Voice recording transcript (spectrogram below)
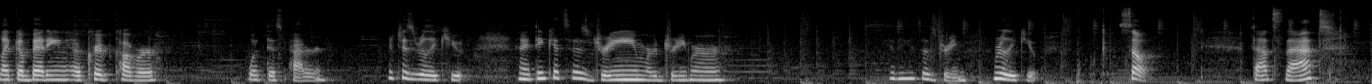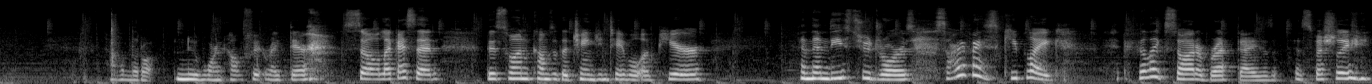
like a bedding, a crib cover with this pattern, which is really cute. And I think it says dream or dreamer. I think it says dream. Really cute. So that's that. Have a little newborn outfit right there. So like I said, this one comes with a changing table up here. And then these two drawers. Sorry if I keep like I feel like so out of breath, guys, especially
